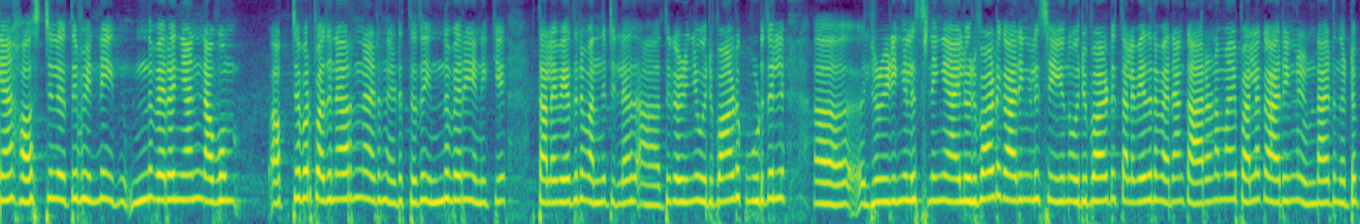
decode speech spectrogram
ഞാൻ ഹോസ്റ്റലിൽ എത്തി പിന്നെ ഇന്ന് വരെ ഞാൻ നവം ഒക്ടോബർ പതിനാറിനായിരുന്നു എടുത്തത്. ഇന്ന് വരെ എനിക്ക് തലവേദന വന്നിട്ടില്ല. അത് കഴിഞ്ഞ് ഒരുപാട് കൂടുതൽ റീഡിങ് ലിസ്ണിങ് ആയാലും ഒരുപാട് കാര്യങ്ങൾ ചെയ്യുന്നു. ഒരുപാട് തലവേദന വരാൻ കാരണമായ പല കാര്യങ്ങൾ ഉണ്ടായിരുന്നിട്ടും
